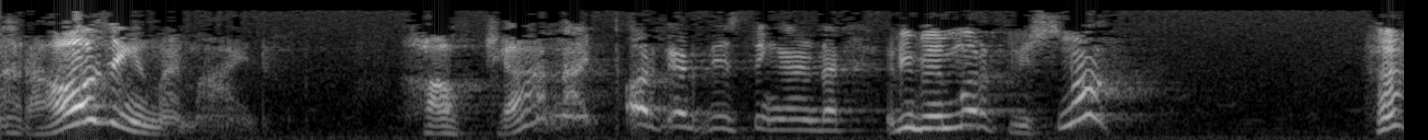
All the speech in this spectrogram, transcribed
arousing in my mind. How can I forget this thing and uh, remember Krishna? Huh?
